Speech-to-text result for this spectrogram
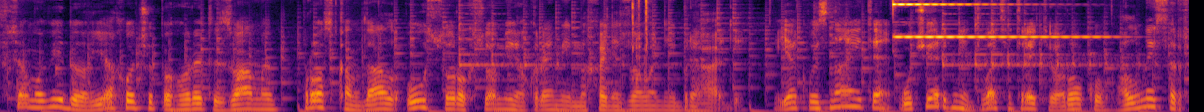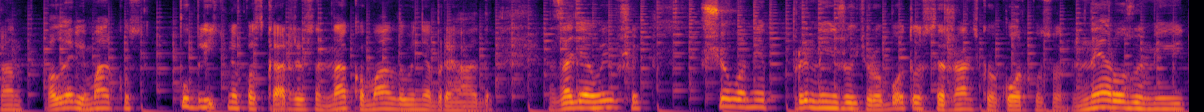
В цьому відео я хочу поговорити з вами про скандал у 47-й окремій механізованій бригаді. Як ви знаєте, у червні 23-го року головний сержант Валерій Маркус публічно поскаржився на командування бригади, заявивши, що вони принижують роботу сержантського корпусу, не розуміють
